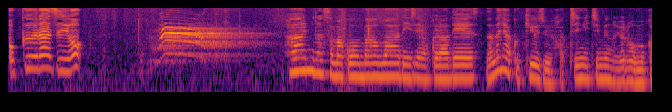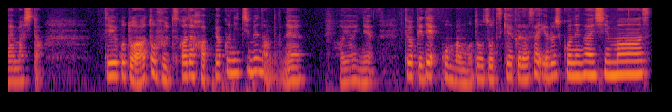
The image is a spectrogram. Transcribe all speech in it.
オクラジオ。はい皆様こんばんは。DJ オクラです。798日目の夜を迎えました。っていうことはあと2日で800日目なんだね。早いね。というわけで今晩もどうぞお付き合いください。よろしくお願いします。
